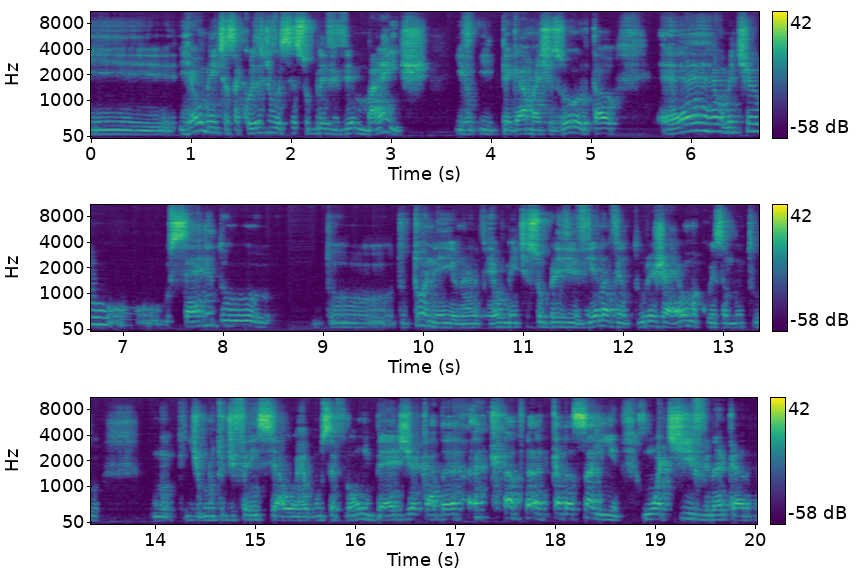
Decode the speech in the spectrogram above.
E, e realmente essa coisa de você sobreviver mais e, e pegar mais tesouro, tal, é realmente o, o cerne do do, do torneio, né? Realmente sobreviver na aventura já é uma coisa muito de muito diferencial. É como você falou, um badge a cada, a cada, a cada salinha, um ative, né, cara?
